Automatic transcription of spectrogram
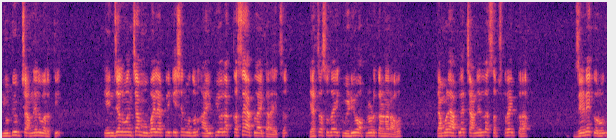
यूट्यूब चॅनेलवरती एंजल वनच्या मोबाईल ॲप्लिकेशनमधून आय पी ओला कसं अप्लाय करायचं ह्याचा सुद्धा एक व्हिडिओ अपलोड करणार आहोत. त्यामुळे आपल्या चॅनेलला सबस्क्राईब करा. जेणेकरून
